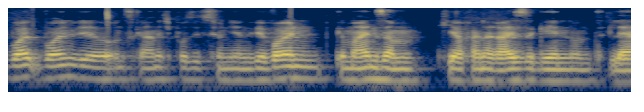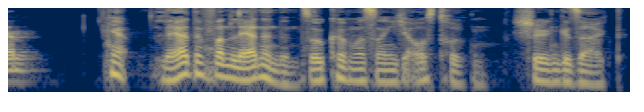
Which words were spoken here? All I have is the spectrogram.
wollen wir uns gar nicht positionieren. Wir wollen gemeinsam hier auf eine Reise gehen und lernen. Ja, Lerne von Lernenden, so können wir es eigentlich ausdrücken. Schön gesagt.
